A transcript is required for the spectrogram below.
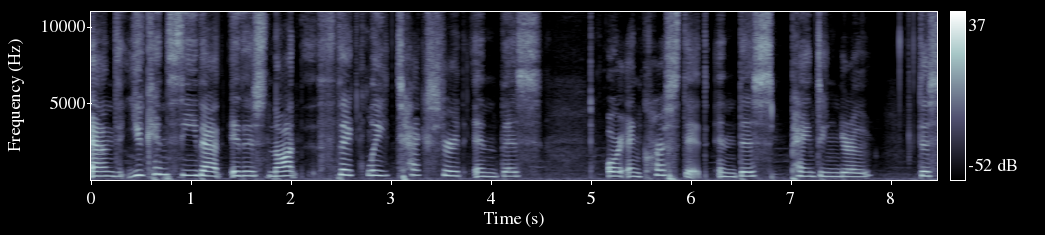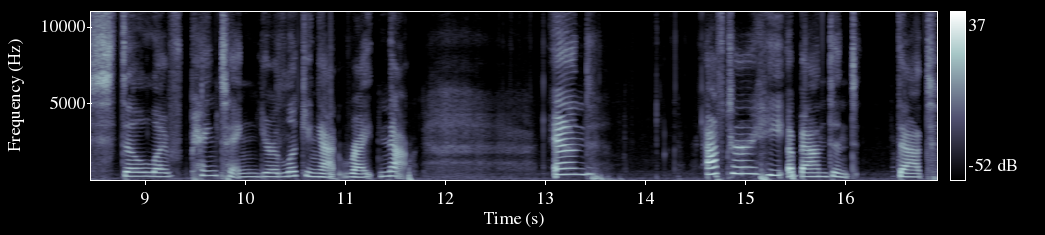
and you can see that it is not thickly textured in this or encrusted in this painting you're this still life painting you're looking at right now. And after he abandoned that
